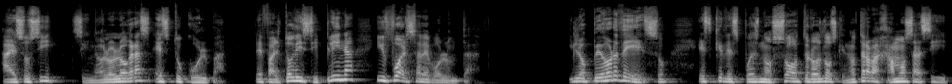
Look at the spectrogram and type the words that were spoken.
Ah, eso sí, si no lo logras, es tu culpa. Te faltó disciplina y fuerza de voluntad. Y lo peor de eso es que después nosotros, los que no trabajamos así,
